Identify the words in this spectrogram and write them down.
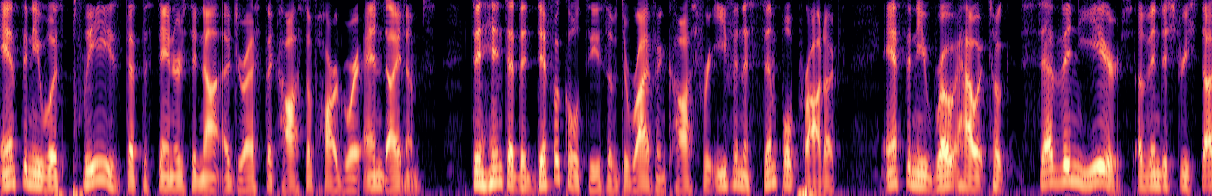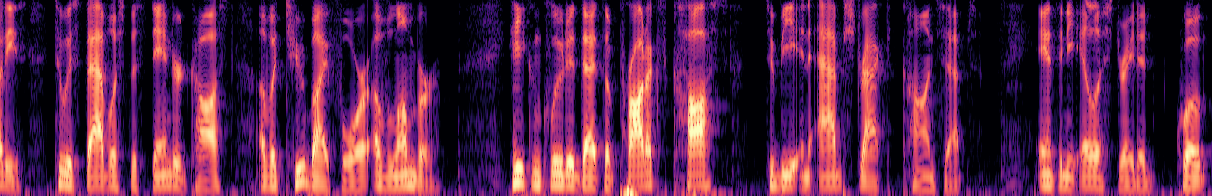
Anthony was pleased that the standards did not address the cost of hardware end items. To hint at the difficulties of deriving costs for even a simple product, Anthony wrote how it took seven years of industry studies to establish the standard cost of a 2x4 of lumber. He concluded that the product's cost to be an abstract concept. Anthony illustrated, quote,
